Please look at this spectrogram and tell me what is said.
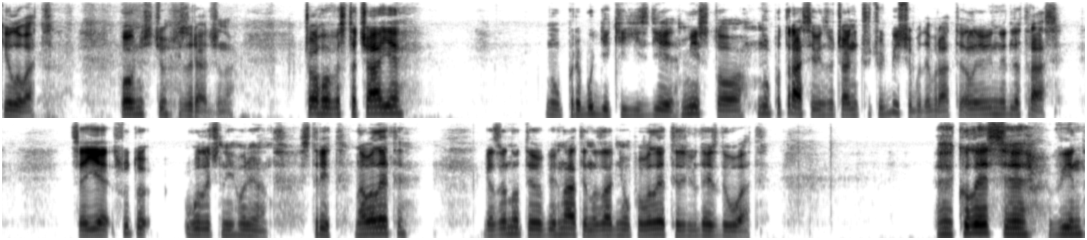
кВт. Повністю заряджена. Чого вистачає? Ну, при будь-якій їзді місто. Ну, по трасі він, звичайно, чуть-чуть більше буде брати, але він не для траси. Це є суто вуличний варіант. Стріт навалити, газанути, обігнати, на заднього повалити, людей здивувати. Е, Колись е, він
